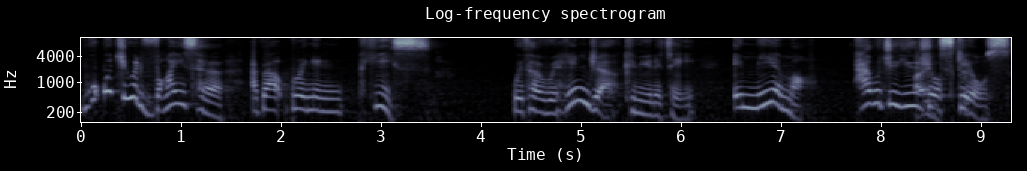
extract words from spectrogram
What would you advise her about bringing peace with her Rohingya community in Myanmar? How would you use I your skills?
